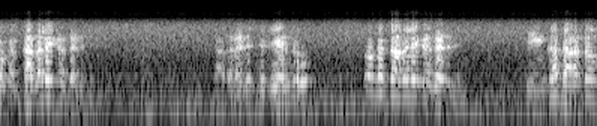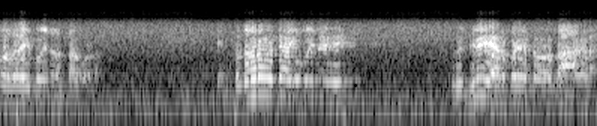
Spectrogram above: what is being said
ఒక కదలిక కలిగి కదలని స్థితి ఎందు ఒక కదలిక కలిగి ఇంకా దాంట్లో మొదలైపోయినంతా కూడా. ఎంత దూరం వచ్చి ఆగిపోయినది? పృథ్వీ ఏర్పడేంత వరకు ఆగల.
